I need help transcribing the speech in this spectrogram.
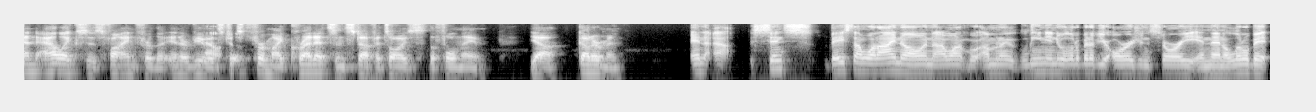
and Alex is fine for the interview. Alex. It's just for my credits and stuff. It's always the full name. Yeah, Gutterman. And uh, since based on what I know, and I want, I'm going to lean into a little bit of your origin story, and then a little bit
